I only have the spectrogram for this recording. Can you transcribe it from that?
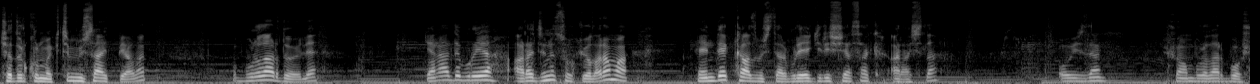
çadır kurmak için müsait bir alan. Buralar da öyle. Genelde buraya aracını sokuyorlar ama hendek kazmışlar. Buraya giriş yasak araçla. O yüzden şu an buralar boş.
